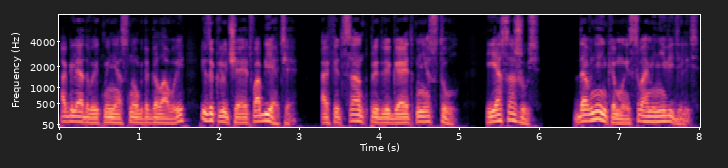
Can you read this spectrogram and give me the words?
оглядывает меня с ног до головы и заключает в объятия. Официант придвигает мне стул. Я сажусь. Давненько мы с вами не виделись.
